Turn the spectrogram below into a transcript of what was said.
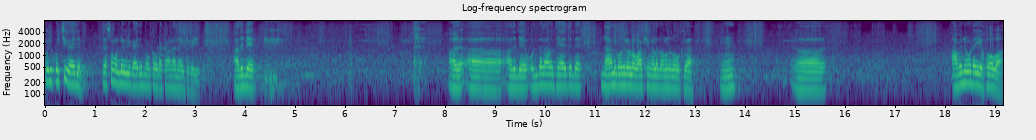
ഒരു കൊച്ചു കാര്യം രസമുള്ള ഒരു കാര്യം നമുക്ക് അവിടെ കാണാനായിട്ട് കഴിയും. അതിന്റെ അത് അതിന്റെ ഒൻപതാം അധ്യായത്തിന്റെ നാല് മുതലുള്ള വാക്യങ്ങൾ നമ്മൾ നോക്കുക. അവനോട് യഹോവ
